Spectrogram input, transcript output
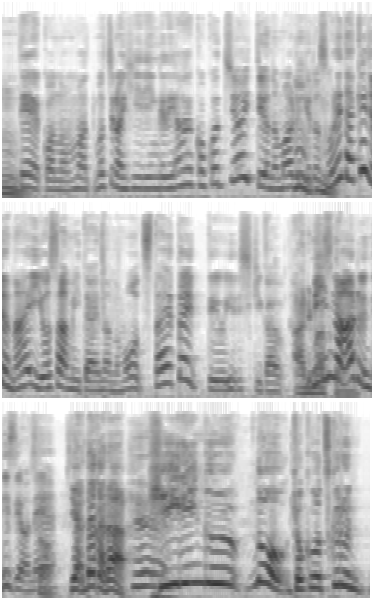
うん。で、この、まあ、もちろんヒーリングで、ああ、心地よいっていうのもあるけど、うんうんそれだけじゃない良さみたいなのも伝えたいっていう意識が、ありますからみんなあるんですよね。いや、だから、うん。ヒーリングの曲を作るん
